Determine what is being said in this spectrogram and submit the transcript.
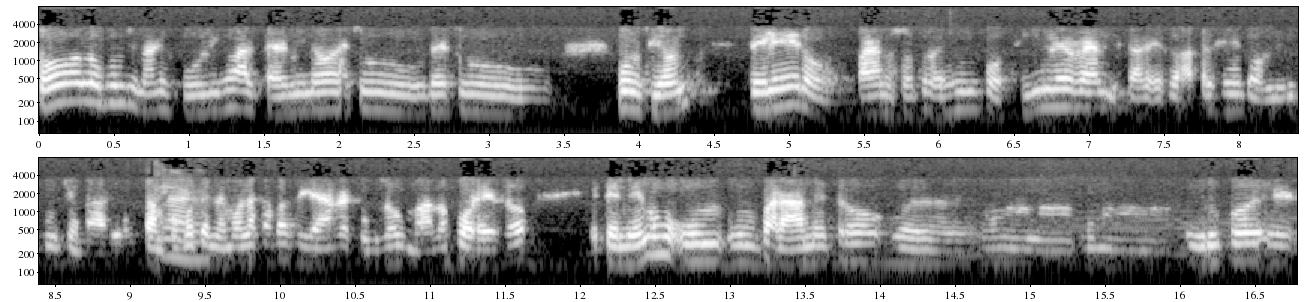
todos los funcionarios públicos al término de su, de su función, pero para nosotros es imposible realizar eso a 300.000 funcionarios. Tampoco tenemos la capacidad de recursos humanos, por eso tenemos un, un parámetro, eh, un, grupo de,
